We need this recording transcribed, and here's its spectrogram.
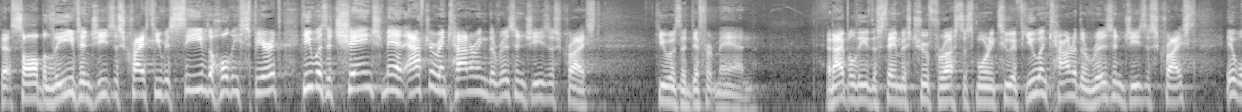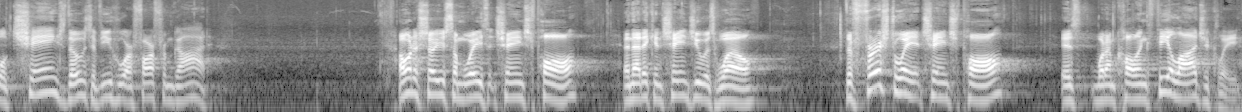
That Saul believed in Jesus Christ. He received the Holy Spirit. He was a changed man. After encountering the risen Jesus Christ, he was a different man. And I believe the same is true for us this morning, too. If you encounter the risen Jesus Christ, it will change those of you who are far from God. I want to show you some ways it changed Paul and that it can change you as well. The first way it changed Paul is what I'm calling theologically.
